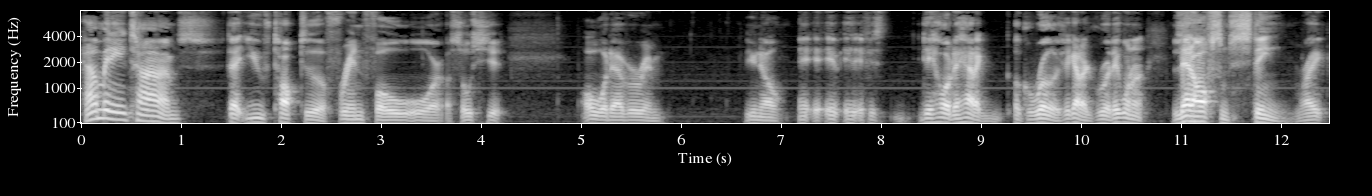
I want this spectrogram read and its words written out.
How many times that you've talked to a friend, foe, or associate or whatever, and you know, if, if it's they hold, they had a, a grudge, they got a grudge, they want to let off some steam, right?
